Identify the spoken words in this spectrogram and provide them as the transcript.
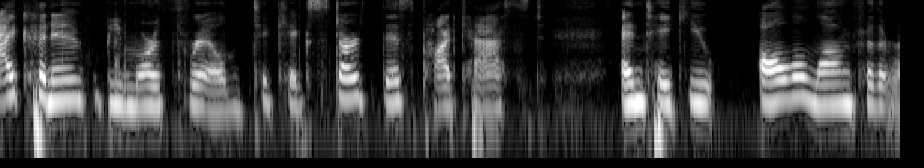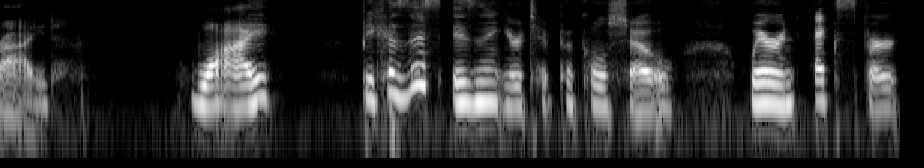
I couldn't be more thrilled to kickstart this podcast and take you all along for the ride. Why? Because this isn't your typical show where an expert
